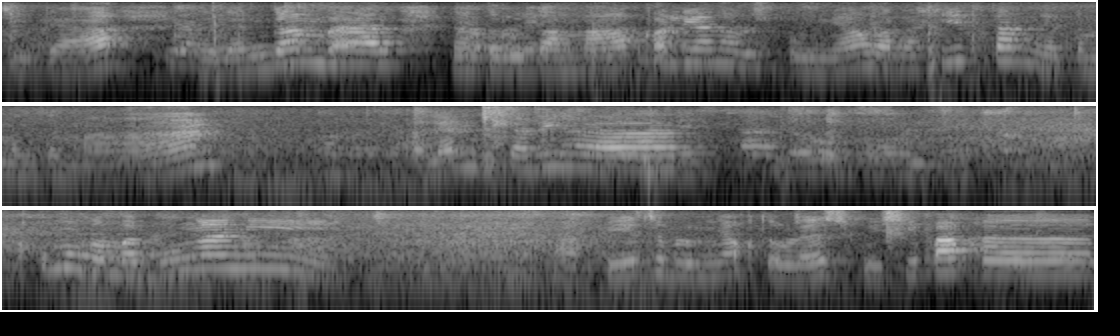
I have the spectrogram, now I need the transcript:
sudah kalian gambar. Yang terutama kalian harus punya warna hitam ya teman-teman. Kalian bisa lihat. Aku mau gambar bunga nih tapi sebelumnya aku tulis squishy paper.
